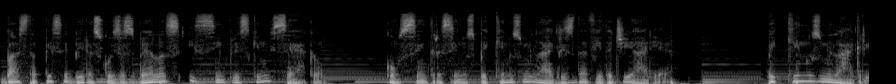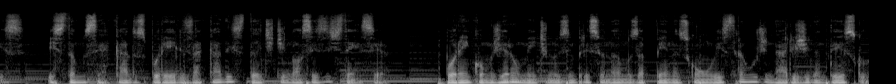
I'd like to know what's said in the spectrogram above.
Basta perceber as coisas belas e simples que nos cercam. Concentra-se nos pequenos milagres da vida diária. Pequenos milagres. Estamos cercados por eles a cada instante de nossa existência. Porém, como geralmente nos impressionamos apenas com o extraordinário gigantesco,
